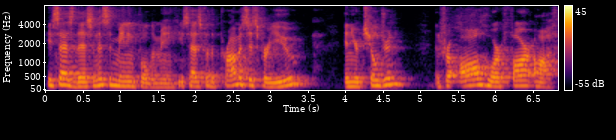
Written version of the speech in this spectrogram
He says this, and this is meaningful to me. He says, For the promise is for you and your children, and for all who are far off,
